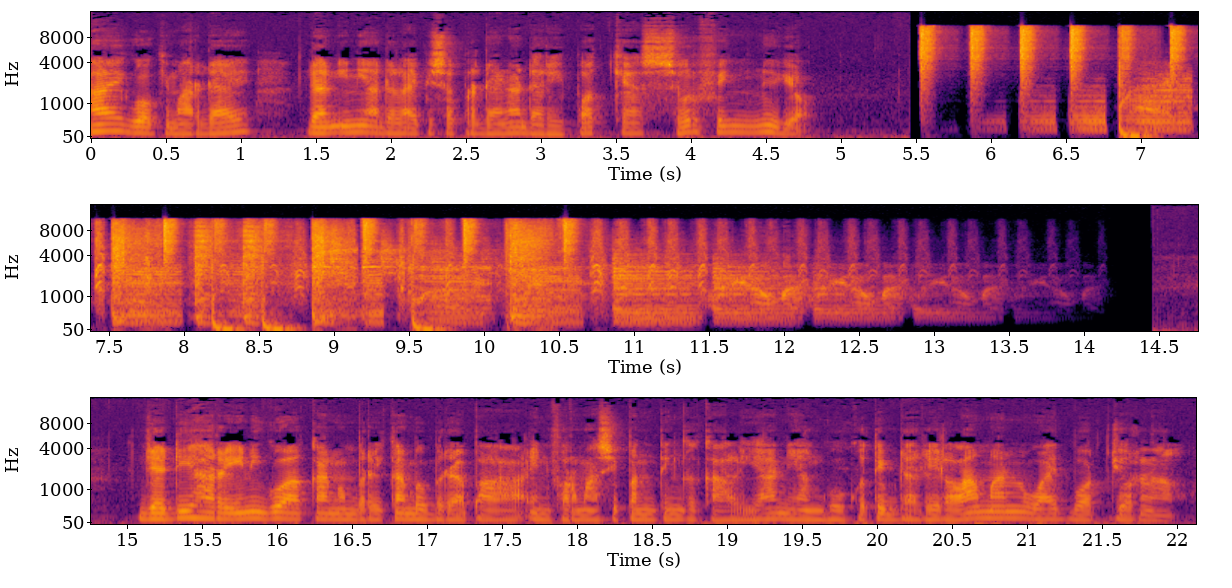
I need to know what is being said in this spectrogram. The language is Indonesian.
Hai, gue Kimardai dan ini adalah episode perdana dari podcast Surfing New York. Jadi hari ini gue akan memberikan beberapa informasi penting ke kalian yang gue kutip dari laman Whiteboard Journal.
